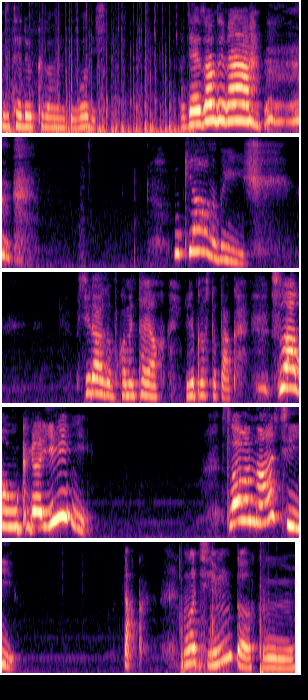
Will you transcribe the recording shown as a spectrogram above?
До тебе екран не підводиш. А де завтра? Лук'янович. Всі разом в коментарях или просто так. Слава Україні! Слава нації! Так. Молодці, так. е,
